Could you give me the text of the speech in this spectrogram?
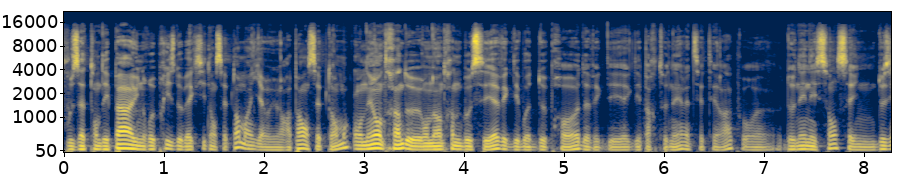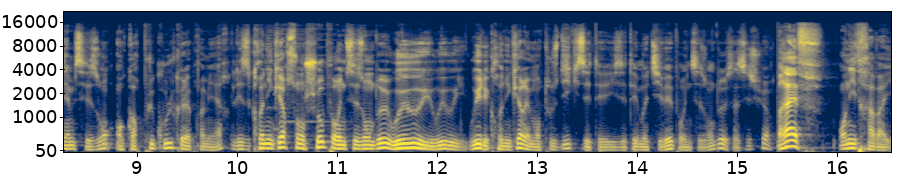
vous attendez pas à une reprise de Backseat en septembre, hein. il n'y aura pas en septembre. On est, en train de, on est en train de bosser avec des boîtes de prod, avec des, avec des partenaires, etc. pour donner naissance à une deuxième saison encore plus cool que la première. Les chroniqueurs sont chauds pour une saison 2 Oui, oui, oui, oui. Oui, les chroniqueurs, ils m'ont tous dit qu'ils étaient, ils étaient motivés pour une saison 2, ça c'est sûr. Bref, on y travaille.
